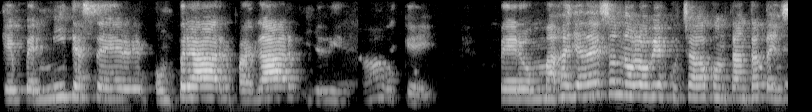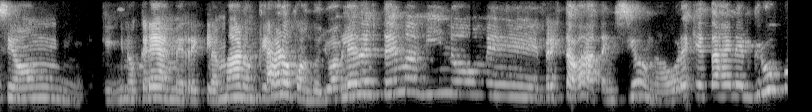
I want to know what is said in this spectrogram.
que permite hacer, comprar, pagar. Y yo dije, ah, ok. Pero más allá de eso no lo había escuchado con tanta atención que no crean, me reclamaron. Claro, cuando yo hablé del tema a mí no me prestabas atención. Ahora que estás en el grupo,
